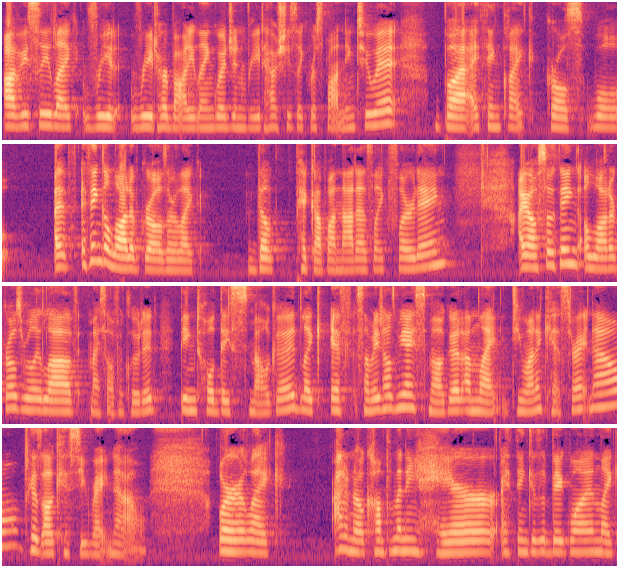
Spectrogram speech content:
Obviously, like read read her body language and read how she's like responding to it. But I think like girls will. I, I think a lot of girls are like they'll pick up on that as like flirting. I also think a lot of girls really love, myself included, being told they smell good. Like if somebody tells me I smell good, I'm like, do you want to kiss right now? Because I'll kiss you right now. Or like, I don't know, complimenting hair, I think is a big one. Like,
